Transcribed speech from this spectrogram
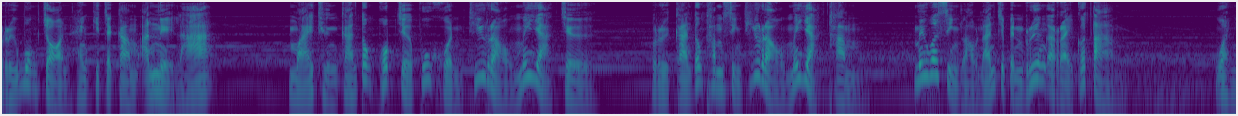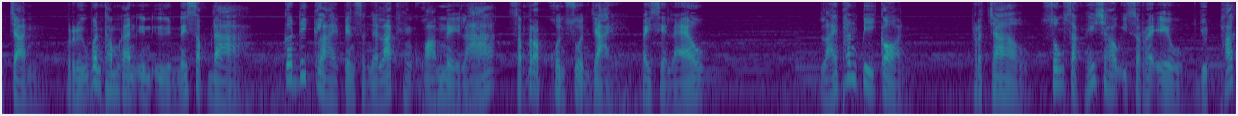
หรือวงจรแห่งกิจกรรมอันเหนื่อยล้า หมายถึงการต้องพบเจอผู้คนที่เราไม่อยากเจอ หรือการต้องทำสิ่งที่เราไม่อยากทำไม่ว่าสิ่งเหล่านั้นจะเป็นเรื่องอะไรก็ตาม วันจันทร์ หรือวันทำงานอื่น ๆ ในสัปดาห์ ก็ได้กลายเป็นสัญลักษณ์แห่งความเหนื่อยล้าสำหรับคนส่วนใหญ่ไปเสียแล้ว หลายพันปีก่อน พระเจ้าทรงสั่งให้ชาวอิสราเอลหยุดพัก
